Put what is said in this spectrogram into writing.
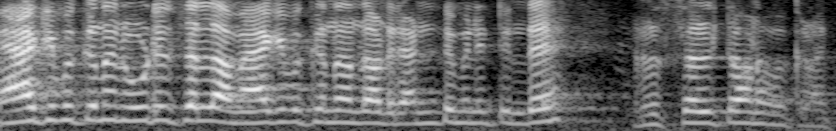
മാഗി വിൽക്കുന്ന നൂഡിൽസ് അല്ല മാഗി വിൽക്കുന്ന എന്താണ്? രണ്ട് മിനിറ്റിന്റെ റിസൾട്ടാണ് വിൽക്കുന്നത്.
